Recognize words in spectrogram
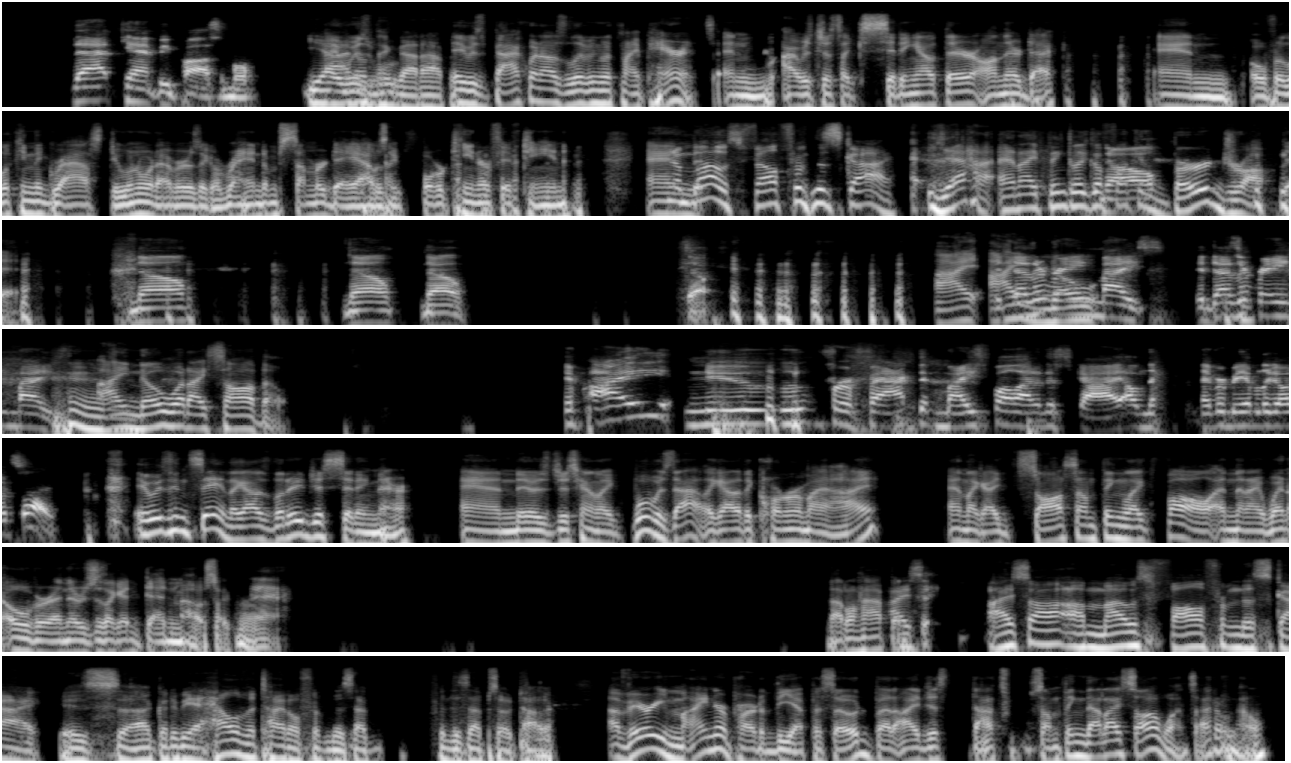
that can't be possible. Yeah, It I was- don't think that happened. It was back when I was living with my parents, and I was just like sitting out there on their deck and overlooking the grass, doing whatever. It was like a random summer day. I was like 14 or 15. and a mouse fell from the sky. yeah, and I think like a No. fucking bird dropped it. No. No, no. No. I It I doesn't know rain mice. It doesn't rain mice. I know what I saw though. If I knew for a fact that mice fall out of the sky, I'll ne- never be able to go outside. It was insane. Like I was literally just sitting there and it was just kind of like, what was that? Like out of the corner of my eye. And like I saw something like fall and then I went over and there was just like a dead mouse. Like, meh. That'll happen. I saw a mouse fall from the sky is uh, going to be a hell of a title from this ep- for this episode, Tyler. a very minor part of the episode, but I just that's something that I saw once. I don't know.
